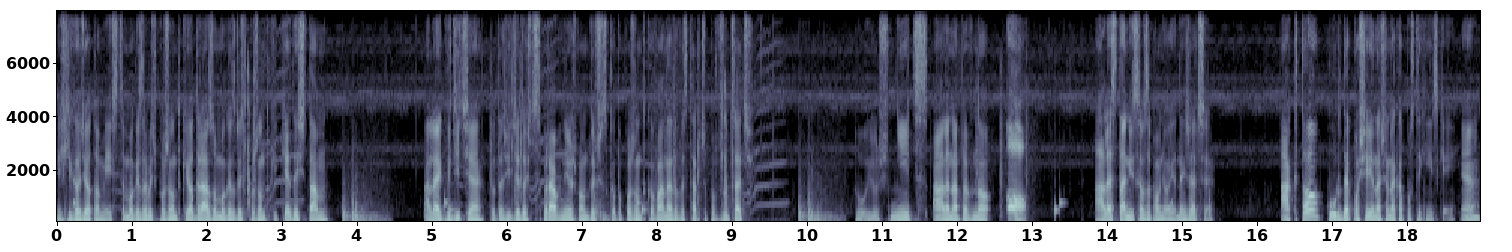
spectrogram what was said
Jeśli chodzi o to miejsce. Mogę zrobić porządki od razu, mogę zrobić porządki kiedyś tam. Ale jak widzicie, to też idzie dość sprawnie. Już mam tutaj wszystko poporządkowane, to wystarczy powrzucać. Tu już nic, ale na pewno... O! Ale Stanisław zapomniał jednej rzeczy. A kto, kurde, posieje nasiona kapusty chińskiej, nie?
